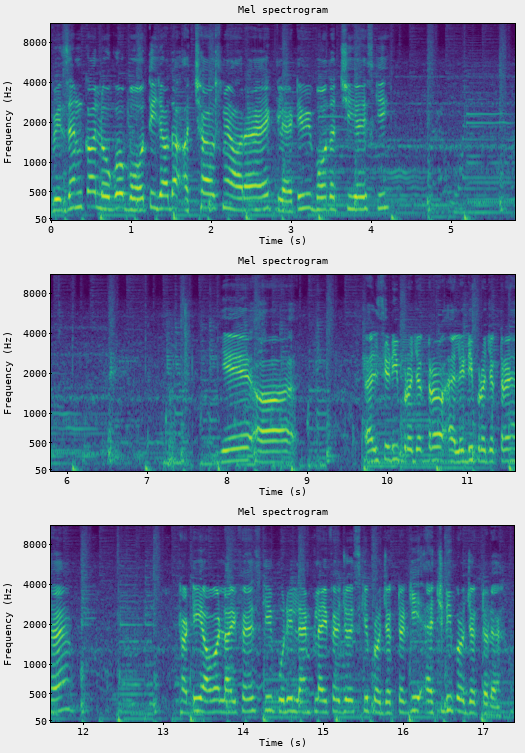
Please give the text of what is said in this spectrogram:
विज़न का लोगो बहुत ही ज़्यादा अच्छा उसमें आ रहा है। क्लैरिटी भी बहुत अच्छी है इसकी। ये एल सी डी प्रोजेक्टर और एल ई डी प्रोजेक्टर है। थर्टी आवर लाइफ है इसकी, पूरी लैंप लाइफ है जो इसकी प्रोजेक्टर की। एच डी प्रोजेक्टर है।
